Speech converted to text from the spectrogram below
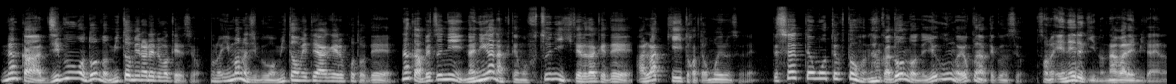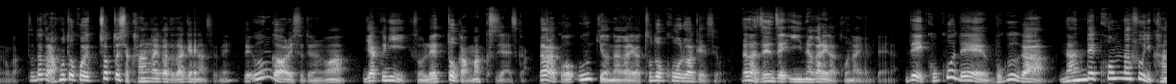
なんか自分をどんどん認められるわけですよ。その今の自分を認めてあげることで、なんか別に何がなくても普通に生きてるだけで、あ、ラッキーとかって思えるんですよね。で、そうやって思っていくと、なんかどんどんね、運が良くなっていくんですよ。そのエネルギーの流れみたいなのが。だから本当これちょっとした考え方だけなんですよね。で、運が悪い人っていうのは、逆にその劣等感マックスじゃないですか。だからこう、運気の流れが滞るわけですよ。だから全然いい流れが来ないみたいな。で、ここで僕がなんでこんな風に考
